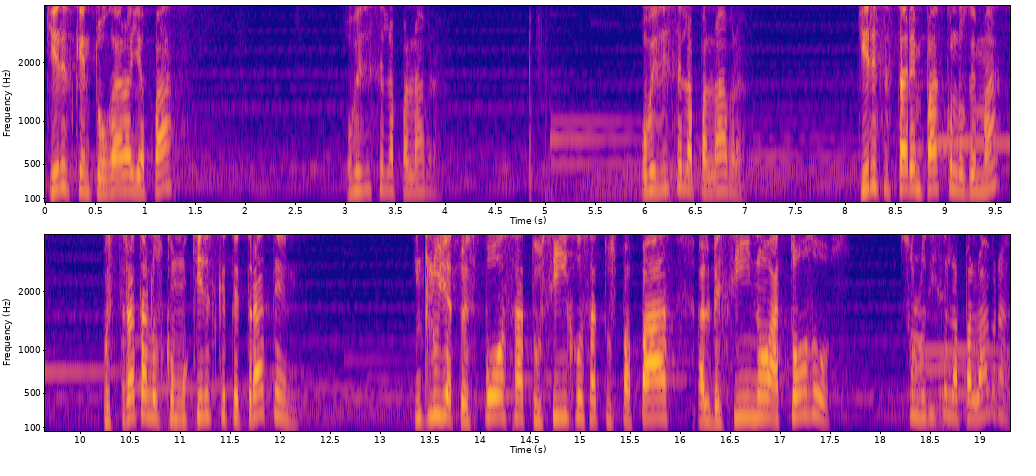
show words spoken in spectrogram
¿Quieres que en tu hogar haya paz? Obedece la palabra. Obedece la palabra. ¿Quieres estar en paz con los demás? pues trátalos como quieres que te traten. Incluye a tu esposa, a tus hijos, a tus papás, al vecino, a todos. Solo dice la palabra.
